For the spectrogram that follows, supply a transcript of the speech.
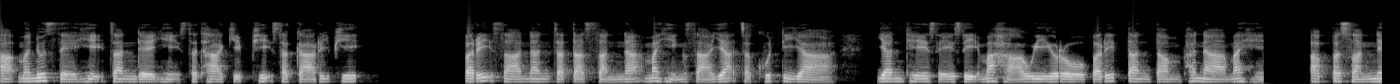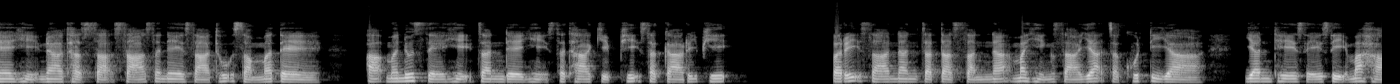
อมนุสเสหิจันเดหิสทากิพพิสการิพิ ปริสานันจตัสสันนะมหิงสายะจักคุตติยา ยันเทเสสิมหาวีโรปริตันตัมพนามเห อัปปสันเนหินาทัสสะสาสเนสาธุสัมมเตอมนุสเสหิจันเดหิสทากิพพิสการิพิ ปริสานันจตัสสันนะมหิงสายะจักคุตติยา ยันเทเสสิมหา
